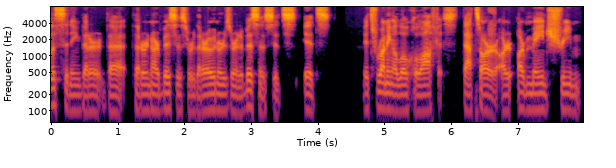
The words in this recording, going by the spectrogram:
listening that are that that are in our business or that are owners or in a business it's it's it's running a local office. That's our our, our mainstream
